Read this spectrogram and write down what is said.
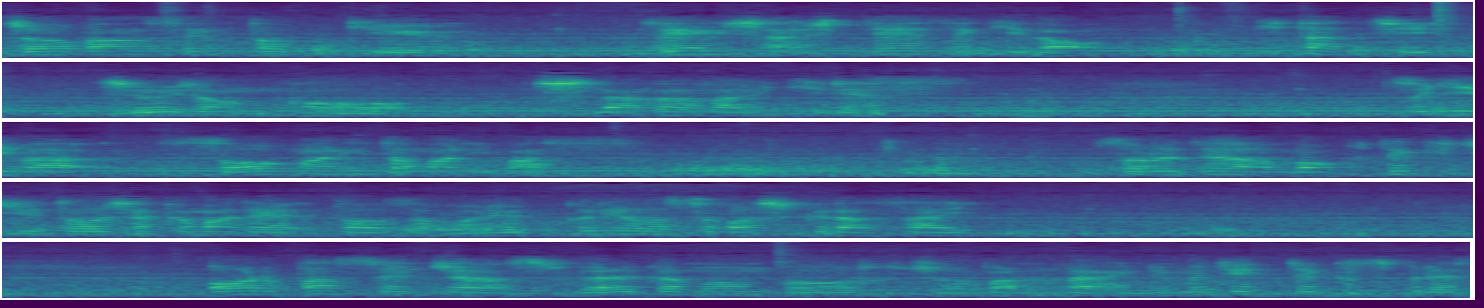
常磐線特急全車指定席の日立14号品川行きです次は相馬に停まりますそれでは目的地到着までどうぞごゆっくりお過ごしください All passengers welcome on board Joban Line Limited Express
